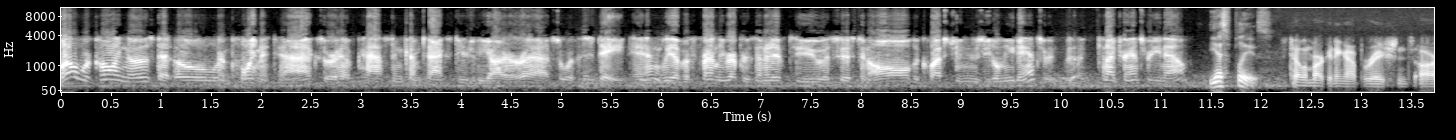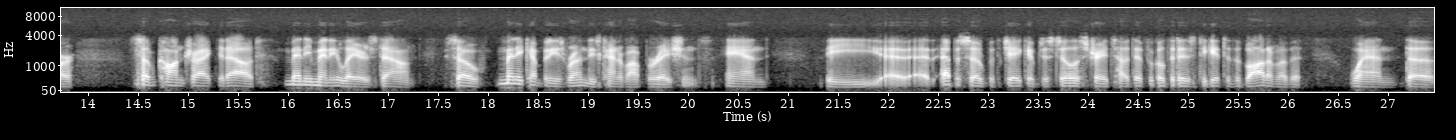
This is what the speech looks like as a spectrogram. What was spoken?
Well, we're calling those that owe employment tax or have past income tax due to the IRS or the state. And we have a friendly representative to assist in all the questions you'll need answered. Uh, Can I transfer you now? Yes, please. Telemarketing operations are subcontracted out many, many layers down. So many companies run these kind of operations, and the uh, episode with Jacob just illustrates how difficult it is to get to the bottom of it when the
